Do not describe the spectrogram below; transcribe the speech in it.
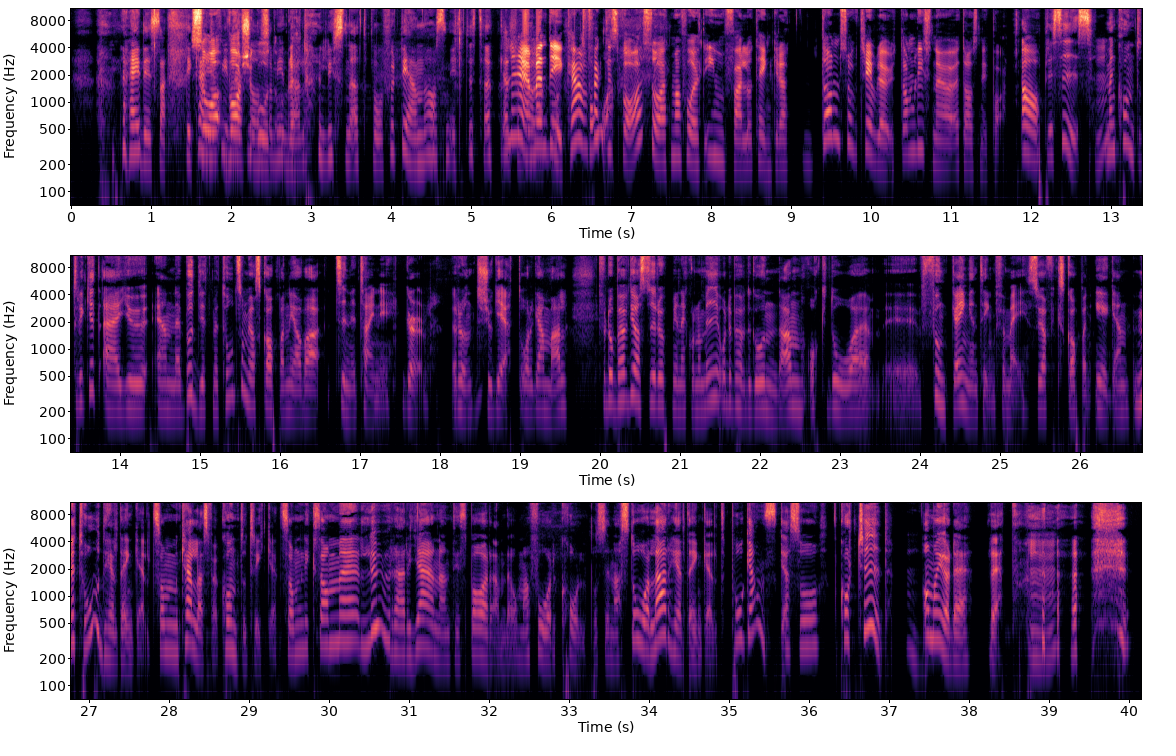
Nej, det är sant. Det kan Så ju finnas varsågod någon som inte har lyssnat på 41 avsnitt utan kanske Nej, men det kan två. faktiskt vara så att man får ett infall och tänker att de såg trevliga ut, de lyssnar jag ett avsnitt på. Ja, precis. Mm. Men kontotricket är ju en budgetmetod som jag skapade när jag var teeny tiny girl, runt 21 år gammal. För då behövde jag styra upp min ekonomi och det behövde gå undan och då eh, funkar ingenting för mig. Så jag fick skapa en egen metod helt enkelt som kallas för kontotricket som liksom eh, lurar hjärnan till sparande och man får koll på sina stålar helt enkelt på ganska så kort tid. Om man gör det rätt Mm.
